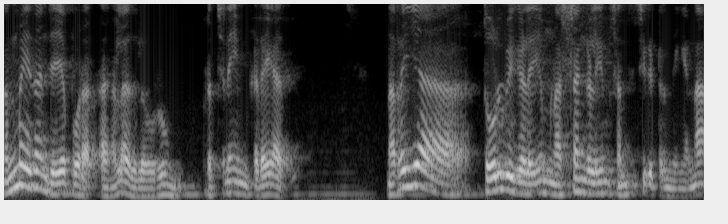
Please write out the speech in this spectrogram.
நன்மை தான் செய்ய போகிறார் அதனால் அதில் ஒரு பிரச்சனையும் கிடையாது. நிறைய தோல்விகளையும் நஷ்டங்களையும் சந்திச்சுக்கிட்டு இருந்தீங்கன்னா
